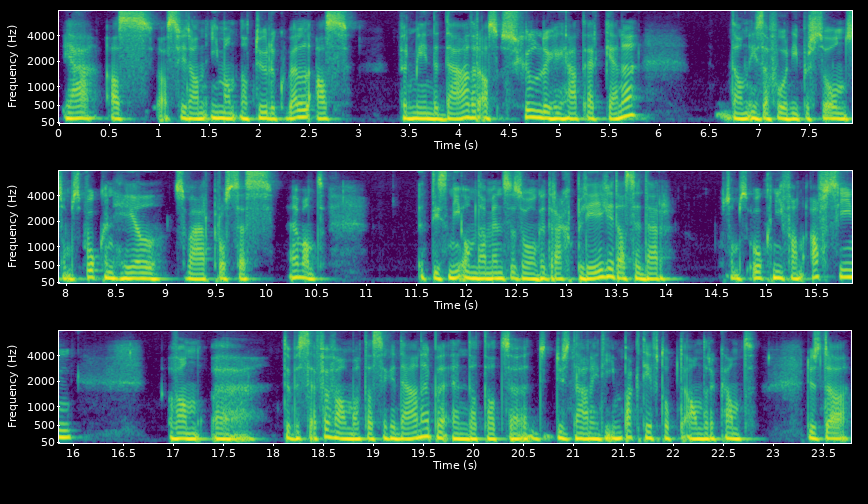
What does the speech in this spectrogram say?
ja, als, als je dan iemand natuurlijk wel als vermeende dader, als schuldige gaat erkennen, dan is dat voor die persoon soms ook een heel zwaar proces. Hè? Want het is niet omdat mensen zo'n gedrag plegen dat ze daar soms ook niet van afzien van eh, te beseffen van wat dat ze gedaan hebben en dat dat eh, dusdanig die impact heeft op de andere kant. Dus dat,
